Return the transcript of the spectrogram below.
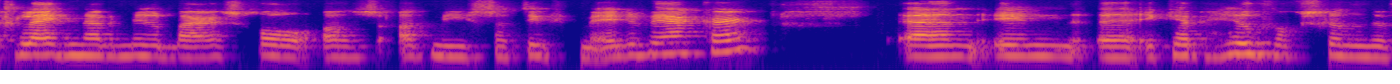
gelijk naar de middelbare school als administratief medewerker. En in, uh, ik heb heel veel verschillende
